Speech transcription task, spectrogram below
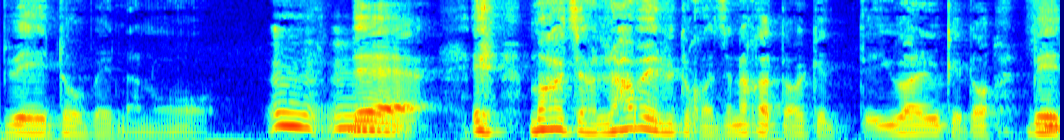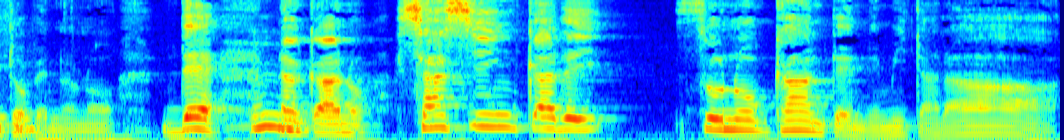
ベートーベンなの、うんうん。で「えまー、ちゃんラベルとかじゃなかったわけ?」って言われるけどベートーベンなので、うんなんかあの写真家でその観点で見たら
